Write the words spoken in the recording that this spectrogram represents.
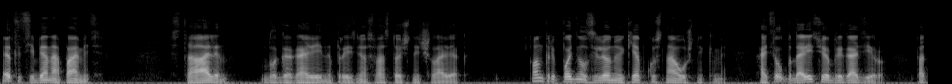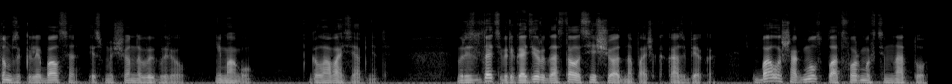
«Это тебе на память». «Сталин», — благоговейно произнес восточный человек. Он приподнял зеленую кепку с наушниками. Хотел подарить ее бригадиру. Потом заколебался и смущенно выговорил. «Не могу. Голова зябнет». В результате бригадиру досталась еще одна пачка Казбека. Бала шагнул с платформы в темноту.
